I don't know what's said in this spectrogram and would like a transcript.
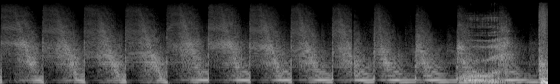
うわ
